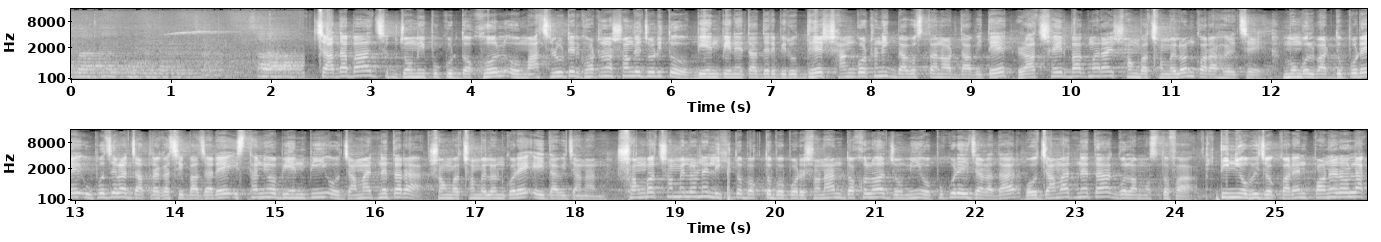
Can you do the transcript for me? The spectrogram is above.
fundamento চাঁদাবাজ, জমি পুকুর দখল ও মাছ লুটের ঘটনার সঙ্গে জড়িত বিএনপি নেতাদের বিরুদ্ধে সাংগঠনিক ব্যবস্থা নেওয়ার দাবিতে রাজশাহীর বাগমারায় সংবাদ সম্মেলন করা হয়েছে। মঙ্গলবার দুপুরে উপজেলার যাত্রাগাছি বাজারে স্থানীয় বিএনপি ও জামায়াত নেতারা সংবাদ সম্মেলন করে এই দাবি জানান। সংবাদ সম্মেলনে লিখিত বক্তব্য পড়ে শোনান দখল হওয়া জমি ও পুকুরে ইজারাদার ও জামায়াত নেতা গোলাম মোস্তফা। তিনি অভিযোগ করেন, পনেরো লাখ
